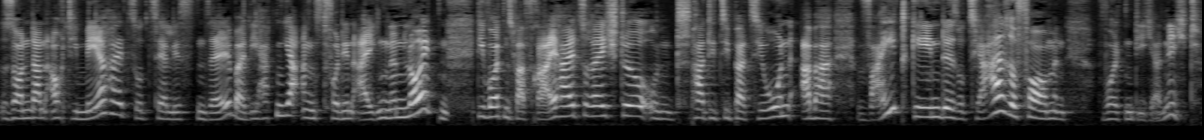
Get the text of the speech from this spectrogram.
sondern auch die Mehrheitssozialisten selber, die hatten ja Angst vor den eigenen Leuten. Die wollten zwar Freiheitsrechte und Partizipation, aber weitgehende Sozialreformen wollten die ja nicht.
